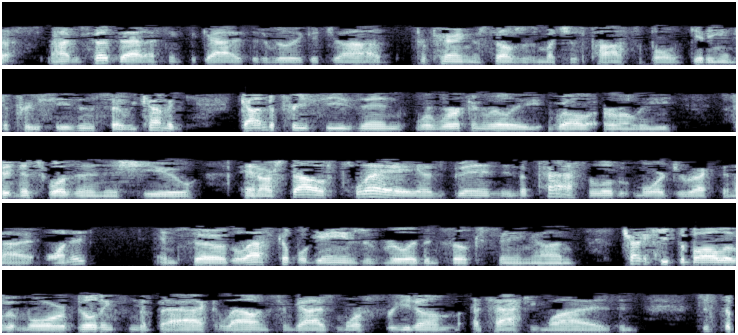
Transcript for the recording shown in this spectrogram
us. Now, having said that, I think the guys did a really good job preparing themselves as much as possible getting into preseason. So we kind of got into preseason. We're working really well early. Fitness wasn't an issue. And our style of play has been in the past a little bit more direct than I wanted. And so the last couple games have really been focusing on trying to keep the ball a little bit more, building from the back, allowing some guys more freedom attacking wise and just to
